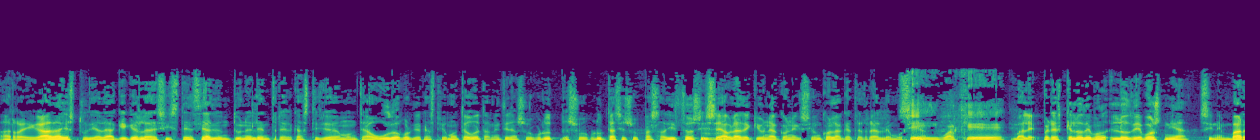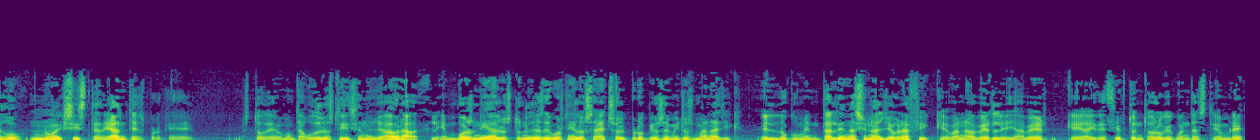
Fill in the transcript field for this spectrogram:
arraigada y estudiada aquí, que es la existencia de un túnel entre el castillo de Monteagudo, porque el castillo de Monteagudo también tiene sus, grut sus grutas y sus pasadizos, y uh -huh. se habla de que hay una conexión con la catedral de Murcia. Sí, igual que... Vale, pero es que lo de, lo de Bosnia, sin embargo, no existe de antes, porque esto de Monteagudo lo estoy diciendo yo ahora. En Bosnia, los túneles de Bosnia los ha hecho el propio Semiros Managic. El documental de National Geographic que van a verle y a ver qué hay de cierto en todo lo que cuenta este hombre,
